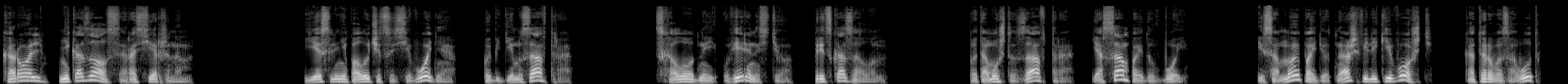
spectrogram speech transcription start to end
Король не казался рассерженным. «Если не получится сегодня, победим завтра», с холодной уверенностью предсказал он. «Потому что завтра я сам пойду в бой, и со мной пойдет наш великий вождь, которого зовут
